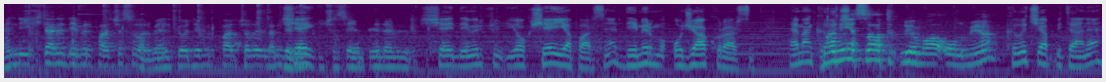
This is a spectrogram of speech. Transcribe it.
Bende iki tane demir parçası var. Belki o demir parçalarıyla demir Şey- külçesi elde edebilirim. Şey demir kül yok şey yaparsın ya demir mi ocağı kurarsın. Hemen Buna kılıç niye sağ tıklıyorum o olmuyor? kılıç yap bir tane.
